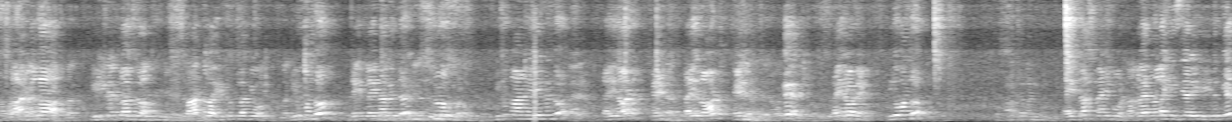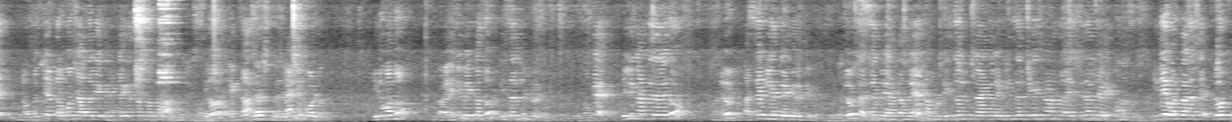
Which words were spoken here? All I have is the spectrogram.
ಸ್ಪಾರ್ಕ್ ಅಲ್ಲ ಹೀಟ್ ಪ್ಲಗ್ ಸ್ಪಾರ್ಕ್ ಅಲ್ಲ ಹೀಟ್ ಪ್ಲಗ್ ಇವು. ಇವು ಬಂದು ಬ್ರೇಕ್ ಲೈನ್ ಸ್ಕ್ರೂಗಳು ಇದು ಕಾರಣ ಏನಿದು? Tie rod end tie rod end okay tie rod end ಇದು ಒಂದು ಎಕ್ಸಾಸ್ಟ್ ಮ್ಯಾನಿಫೋಲ್ಡ್ ಈಜಿ ಈಸಿಯಾಗಿ ಇದಕ್ಕೆ ನಾವು ಟರ್ಬೋ ಚಾರ್ಜರ್ ಕನೆಕ್ಟ್ ಆಗಿರ್ತಂತಲ್ಲ ಇದು ಎಕ್ಸಾಸ್ಟ್ ಮ್ಯಾನಿಫೋಲ್ಡ್ ಇದು ಒಂದು ಹೆವಿ ವೆಹಿಕಲ್ ಡೀಸೆಲ್ ಓಕೆ ಇಲ್ಲಿ ಕಾಣ್ತಿದ್ರೆ ಇದು? ಫ್ಲೂಟ್ ಅಸೆಂಬ್ಲಿ ಅಂತ ಹೇಳ್ತೀವಿ ಫ್ಲೂಟ್ ಅಸೆಂಬ್ಲಿ ಅಂತಂದ್ರೆ ನಮ್ಮ ಡೀಸೆಲ್ ಟ್ಯಾಂಕ್ ಡೀಸೆಲ್ ಬೇಸ್ ಅಂತ ಹೇಳಿ ಇದೇ ವರ್ಕ್ ಆಗುತ್ತೆ ಫ್ಲೂಟ್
